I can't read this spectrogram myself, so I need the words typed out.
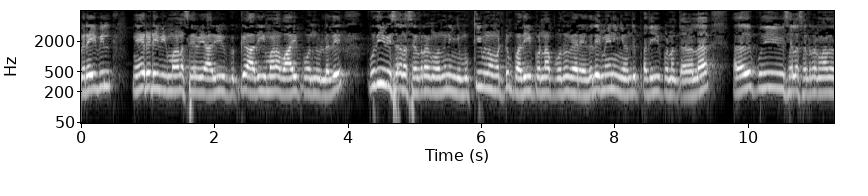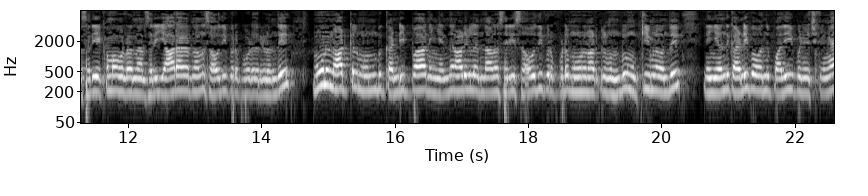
விரைவில் நேரடி விமான சேவை அறிவிப்புக்கு அதிகமான வாய்ப்பு வந்து உள்ளது புதிய விசால செல்றவங்க வந்து நீங்கள் முக்கியமில் மட்டும் பதிவு பண்ணால் போதும். வேறு எதுலையுமே நீங்கள் வந்து பதிவு பண்ண தேவையில்ல. அதாவது புதிய விசால செல்றவங்களா இருந்தாலும் சரி எக்கமாக இருந்தாலும் சரி யாராக இருந்தாலும் சவுதி புறப்படுவர்கள் வந்து மூணு நாட்கள் முன்பு கண்டிப்பாக நீங்கள் எந்த நாடுகளில் இருந்தாலும் சரி சவுதி புறப்பட மூணு நாட்கள் முன்பு முக்கியமில் வந்து நீங்கள் வந்து கண்டிப்பாக வந்து பதிவு பண்ணி வச்சுக்கோங்க.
